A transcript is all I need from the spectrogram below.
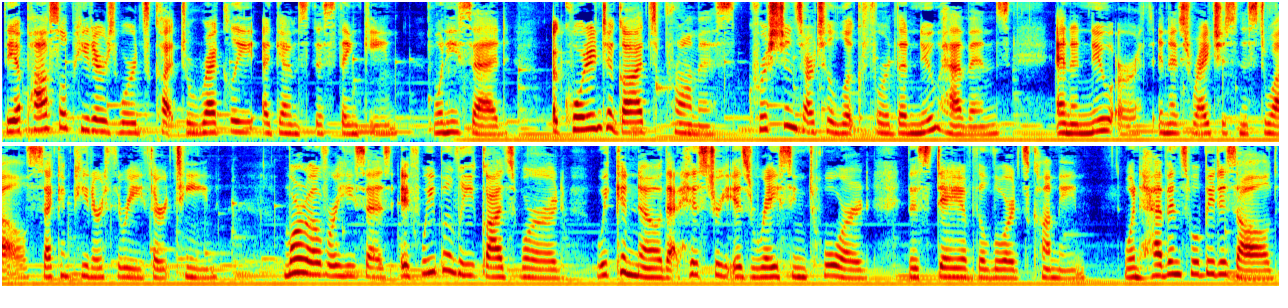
The Apostle Peter's words cut directly against this thinking when he said, According to God's promise, Christians are to look for the new heavens and a new earth in its righteousness dwells. 2 Peter 3:13. Moreover, he says, if we believe God's word, we can know that history is racing toward this day of the Lord's coming when heavens will be dissolved,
